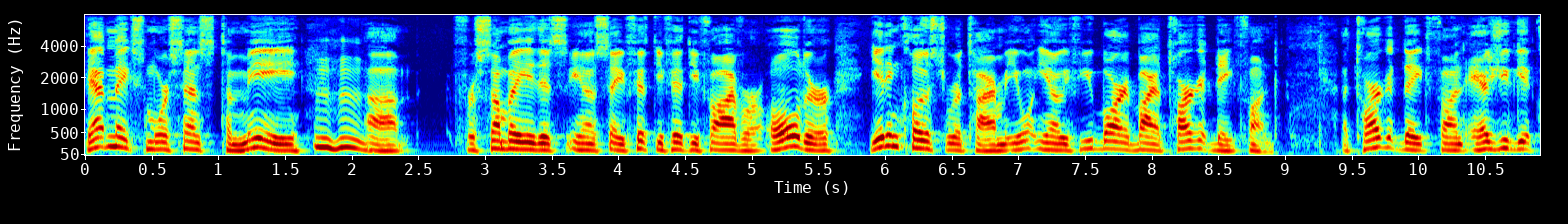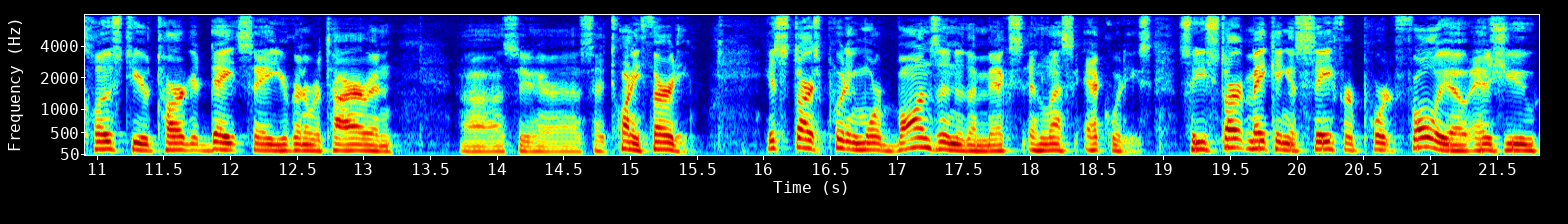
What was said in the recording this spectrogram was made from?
That makes more sense to me um, for somebody that's, you know, say 50, 55 or older, getting close to retirement. You want, you know, if you buy, buy a target date fund, a target date fund, as you get close to your target date, say you're going to retire in, uh, let's see here, uh, say 2030 it starts putting more bonds into the mix and less equities. So you start making a safer portfolio as you,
